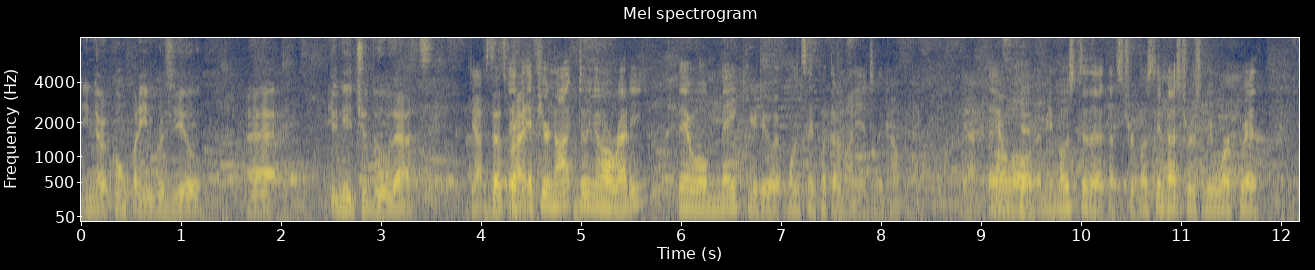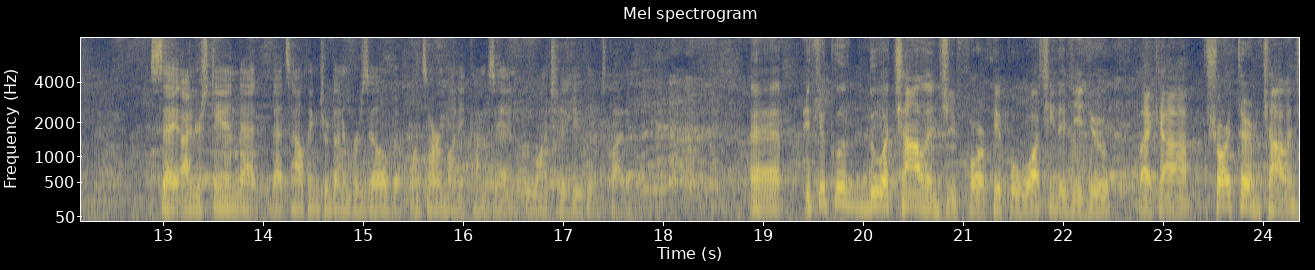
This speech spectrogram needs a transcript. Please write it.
in your company in Brazil, uh, you need to do that. Yeah. Is that right? If, if, you're not doing it already, they will make you do it once they put their money into the company. Yeah, they okay. will. I mean, most of the that's true. Most of the investors we work with say, I understand that that's how things are done in Brazil, but once our money comes in, we want you to do things by the book. Uh, if you could do a challenge for people watching the video, like a short-term challenge,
